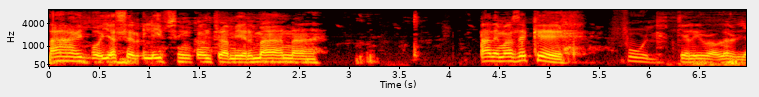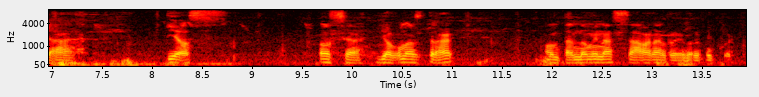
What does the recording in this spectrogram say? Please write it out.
ay, voy a hacer lip sync contra mi hermana. Además de que Full. Kelly Roller ya, Dios. O sea, yo hago más drag montándome una sábana alrededor de mi cuerpo.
